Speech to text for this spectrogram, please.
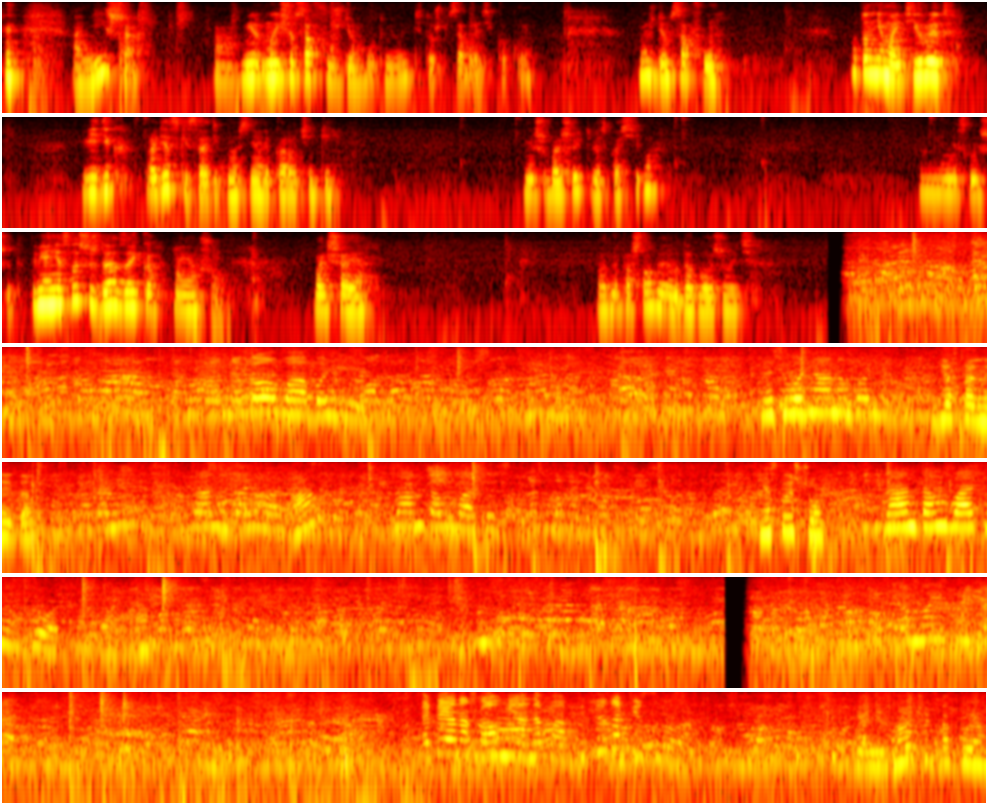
А Миша, а, мы еще Софу ждем. Вот у него, видите, тоже безобразие какое. Мы ждем Софу. Вот он мне монтирует видик про детский садик. Мы сняли коротенький. Миша, большое тебе спасибо. Он меня не слышит. Ты меня не слышишь, да, зайка моя? Хорошо. большая. Ладно, пошла доглаживать. У меня голова болит. На сегодня она болит. Где остальные-то? Жанна там вас. А? Жанна там вас. Не слышу. Жанна там вас ждет. Это я нашла у меня на папке. Ты записывала? Я не знаю, что это такое.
